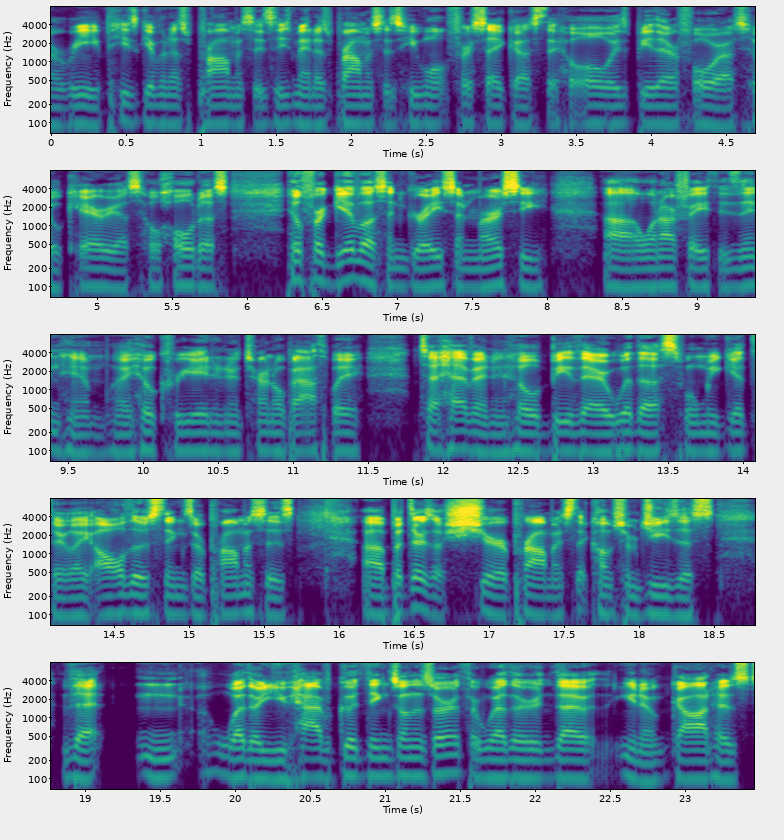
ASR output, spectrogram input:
to reap. He's given us promises. He's made us promises. He won't forsake us. That He'll always be there for us. He'll carry us. He'll hold us. He'll forgive us in grace and mercy uh, when our faith is in Him. He'll create an eternal pathway to heaven, and He'll be there with us when we get there. Like all those things are promises, uh, but there's a sure promise that comes from Jesus that whether you have good things on this earth or whether that you know God has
